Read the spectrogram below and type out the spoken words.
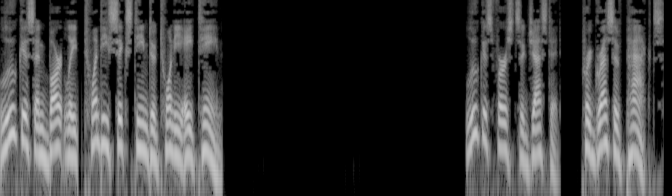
Lucas and Bartley 2016 to 2018 Lucas first suggested, "...progressive pacts."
